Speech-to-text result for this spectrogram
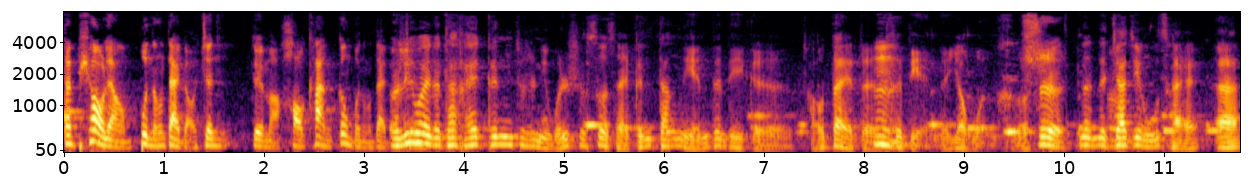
但漂亮不能代表真，对吗？好看更不能代表呃，另外呢，它还跟就是你纹饰色彩跟当年的那个朝代的嗯特点呢要吻合。是那那嘉靖五彩，呃，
